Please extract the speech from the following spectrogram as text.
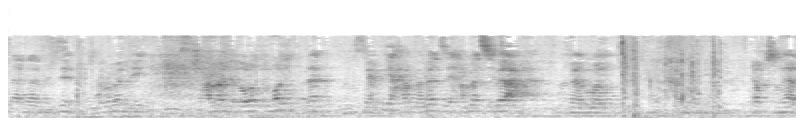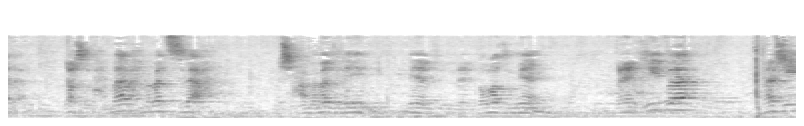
لا لا مش دي مش حمامات دي. مش حمامات لدورات المية لا كان في حمامات زي حمامات سباحة. في المية يقصد هذا. يقصد الحمام حمامات السباحة. مش حمامات اللي هي في دورات المياه. فإن خيفة ماشي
